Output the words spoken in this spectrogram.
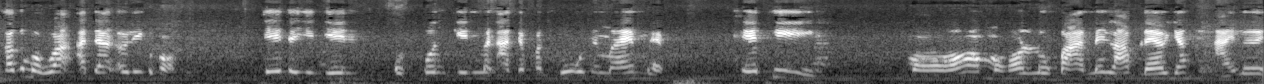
เขาก็บอกว่าอาจารย์เอลี่ก็บอก เจ๊ใจะเย็นๆอดทนกินมันอาจจะประทุใช่ไหมแบบเคสที่หมอหมอโรงพยาบาลไม่รับแล้วยังหายเลย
